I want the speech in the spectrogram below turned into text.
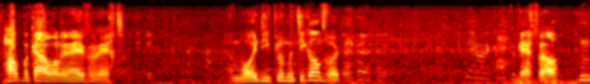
houd elkaar wel in evenwicht. Een mooi diplomatiek antwoord. nee, maar dat ik echt wel. Hm.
